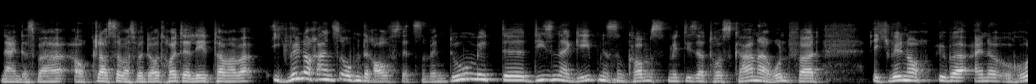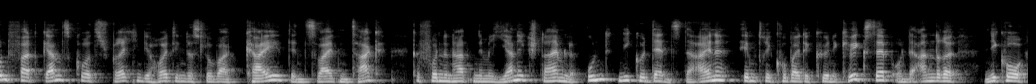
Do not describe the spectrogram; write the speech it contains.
Nein, das war auch klasse, was wir dort heute erlebt haben. Aber ich will noch eins oben draufsetzen. Wenn du mit äh, diesen Ergebnissen kommst, mit dieser Toskana-Rundfahrt, ich will noch über eine Rundfahrt ganz kurz sprechen, die heute in der Slowakei den zweiten Tag gefunden hat, nämlich Yannick Steimle und Nico Denz. Der eine im Trikot bei der König Quickstep und der andere Nico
